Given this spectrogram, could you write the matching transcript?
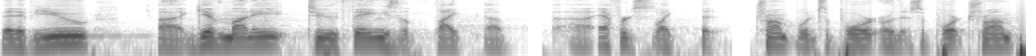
that if you uh, give money to things that, like uh, uh, efforts like that Trump would support or that support Trump,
